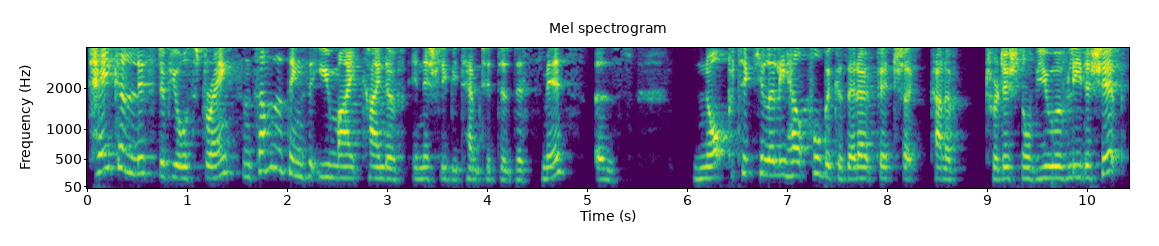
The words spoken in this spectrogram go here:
take a list of your strengths and some of the things that you might kind of initially be tempted to dismiss as not particularly helpful because they don't fit a kind of traditional view of leadership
